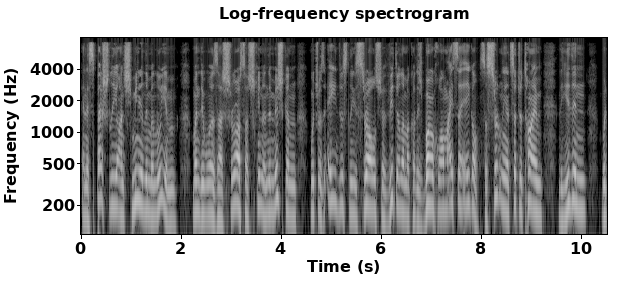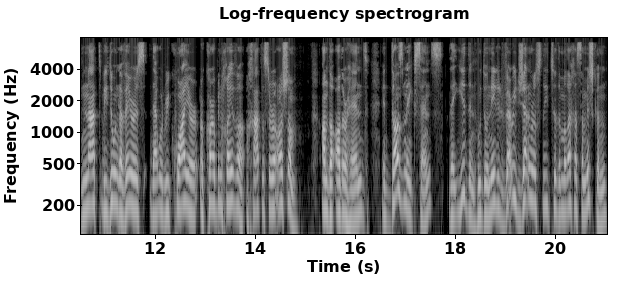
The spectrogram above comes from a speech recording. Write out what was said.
and especially on Shmini Limeluyim, when there was Ashras Ashchin in the Mishkan, which was Eidus Yisrael Shavita Lamakadosh Baruch Hu Maisa Egel. So certainly at such a time, the Yidden would not be doing Averis that would require a carbon chayva, a Chatas or a Asham. On the other hand, it does make sense that Yidden, who donated very generously to the Malechas Mishkan,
